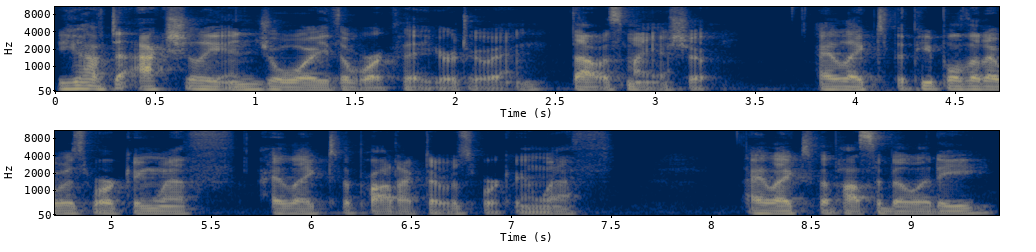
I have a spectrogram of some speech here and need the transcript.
You have to actually enjoy the work that you're doing. That was my issue. I liked the people that I was working with. I liked the product I was working with. I liked the possibility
